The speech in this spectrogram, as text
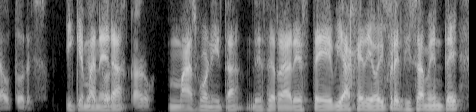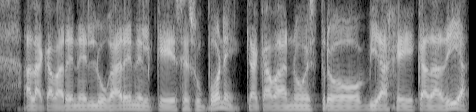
autores. Y qué manera más bonita de cerrar este viaje de hoy, precisamente al acabar en el lugar en el que se supone que acaba nuestro viaje cada día,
